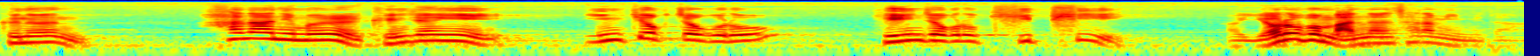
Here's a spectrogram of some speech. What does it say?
그는 하나님을 굉장히 인격적으로 개인적으로 깊이 어, 여러 번 만난 사람입니다.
